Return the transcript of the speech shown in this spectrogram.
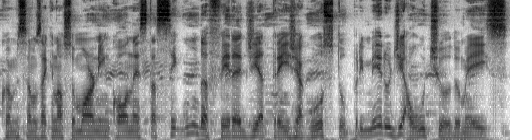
Começamos aqui nosso Morning Call nesta segunda-feira, dia 3 de agosto, primeiro dia útil do mês.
